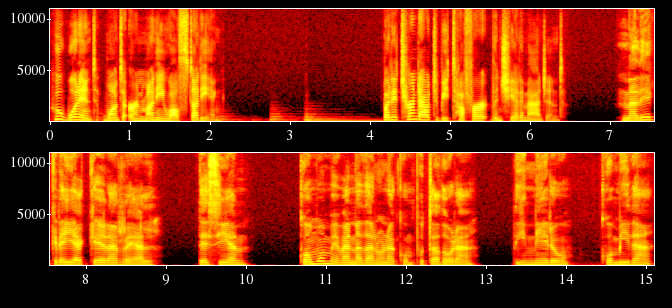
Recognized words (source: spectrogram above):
Who wouldn't want to earn money while studying? But it turned out to be tougher than she had imagined. Nadie creía que era real. Decían, ¿cómo me van a dar una computadora, dinero, comida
